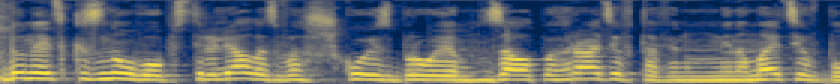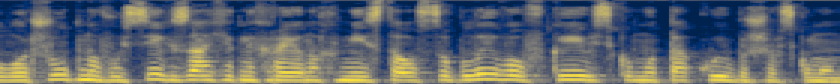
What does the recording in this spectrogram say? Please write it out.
Донецьк знову обстріляли з важкої зброї. Залпи градів та мінометів було чутно в усіх західних районах міста, особливо в Київському та Куйбишевському.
